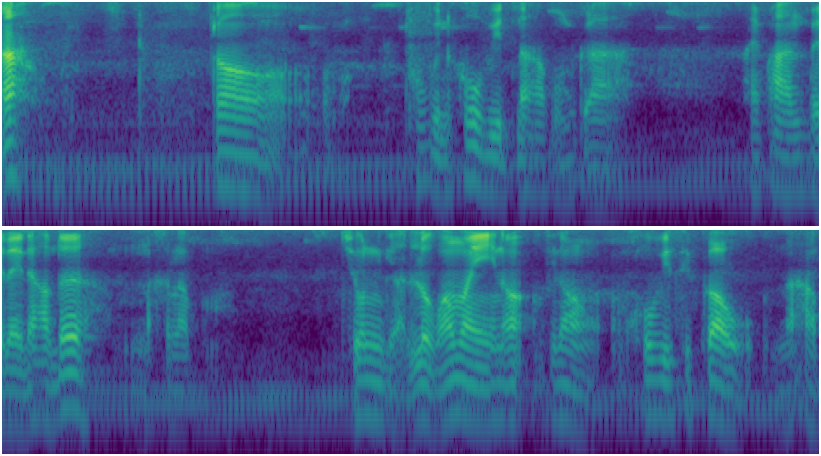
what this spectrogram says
อะก็ผู้เป็นโควิดนะครับ ผมก็ให้ผ่านไปได้นะครับเด้อนะครับชนกับโรคมาใหม่เนาะพี่น้องโควิด19นะครับ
